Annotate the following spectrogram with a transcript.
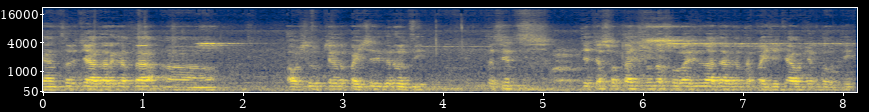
कॅन्सरच्या आजाराकरता औषधोपचार पैशाची गरज होती. तसेच त्याच्या स्वतःची सुद्धा सोळाशे आजाराकरता पैशाची आवश्यकता होती.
